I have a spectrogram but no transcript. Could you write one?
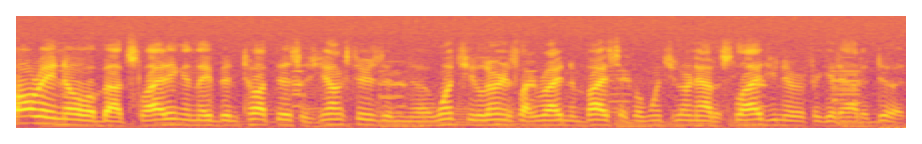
already know about sliding, and they've been taught this as youngsters, and once you learn, it's like riding a bicycle. Once you learn how to slide, you never forget how to do it.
